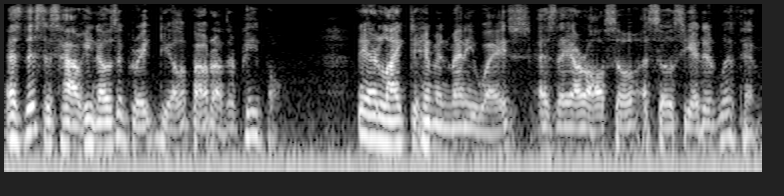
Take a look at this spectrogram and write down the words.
as this is how he knows a great deal about other people. They are like to him in many ways, as they are also associated with him.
